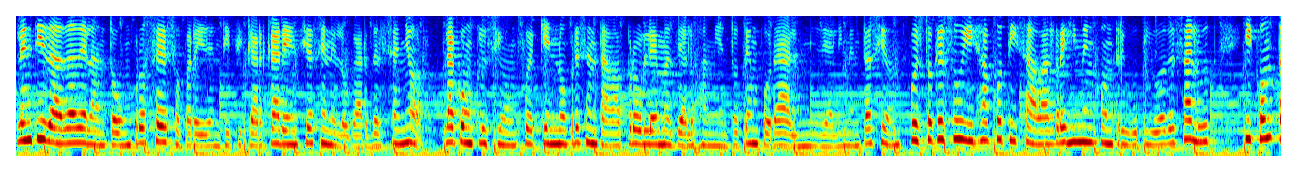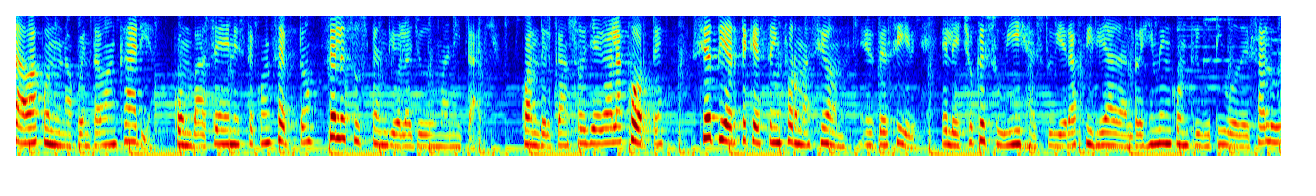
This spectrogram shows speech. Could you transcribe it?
la entidad adelantó un proceso para identificar carencias en el hogar del señor. La conclusión fue que no presentaba problemas de alojamiento temporal ni de alimentación, puesto que su hija cotizaba al régimen contributivo de salud y contaba con una cuenta bancaria. Con base en este concepto, se le suspendió la ayuda humanitaria. Cuando el caso llega a la Corte, se advierte que esta información, es decir, el hecho que su hija estuviera afiliada al régimen contributivo de salud,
